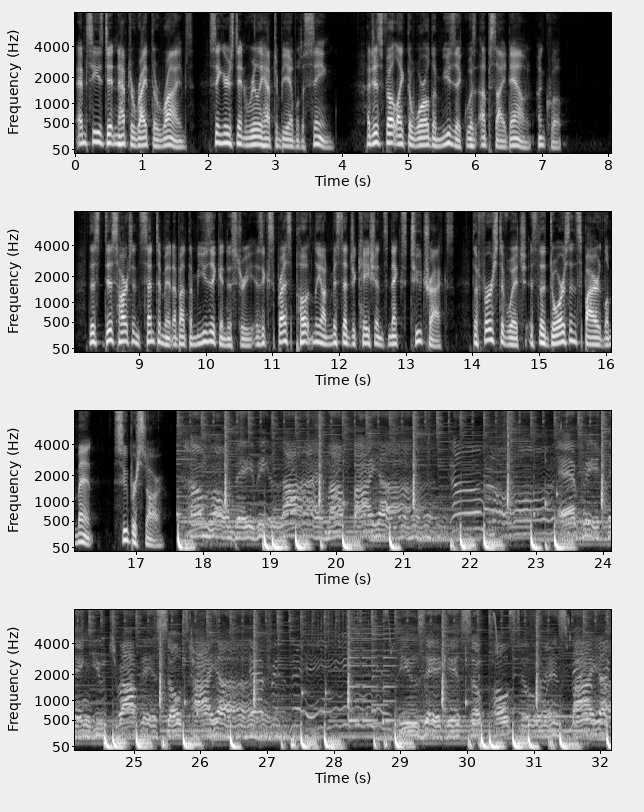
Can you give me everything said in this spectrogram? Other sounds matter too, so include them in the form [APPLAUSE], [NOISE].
MCs didn't have to write the rhymes, singers didn't really have to be able to sing. I just felt like the world of music was upside down. Unquote. This disheartened sentiment about the music industry is expressed potently on Miseducation's next two tracks, the first of which is the Doors inspired lament, Superstar. Come on, baby, light my fire. Everything you drop is so tired. Music is. Supposed to inspire.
